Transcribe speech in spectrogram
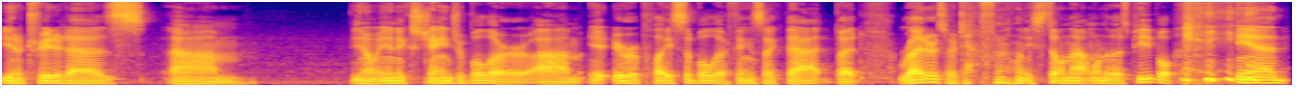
you know treated as um, you know inexchangeable or um, irreplaceable or things like that but writers are definitely still not one of those people. And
